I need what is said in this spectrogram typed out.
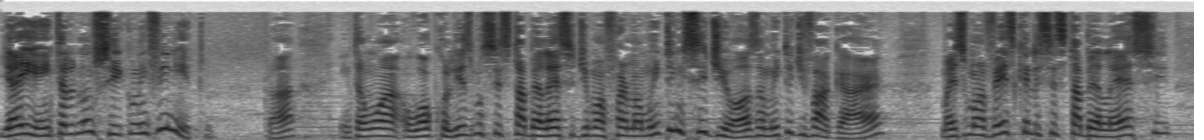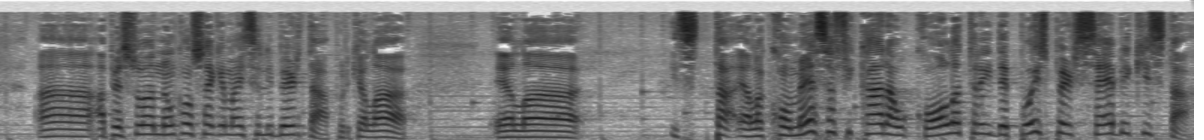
E aí entra num ciclo infinito. Tá? Então a- o alcoolismo se estabelece de uma forma muito insidiosa, muito devagar, mas uma vez que ele se estabelece, a, a pessoa não consegue mais se libertar, porque ela, ela, está, ela começa a ficar alcoólatra e depois percebe que está.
